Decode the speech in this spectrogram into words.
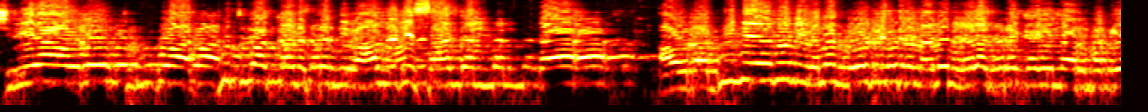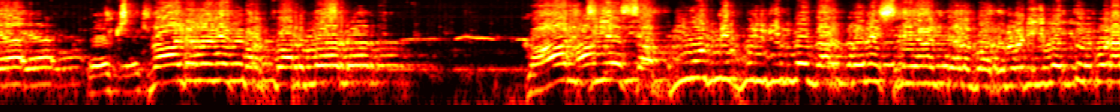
ಶ್ರೇಯಾ ಅವರು ತುಂಬಾ ಅದ್ಭುತವಾಗಿ ಕಾಣಿಸ್ತಾರೆ ನೀವು ಆಲ್ರೆಡಿ ಸಾಂಗ್ ಅವ್ರ ಅಭಿನಯನು ನೀವೆಲ್ಲ ನೋಡಿದ್ರೆ ನಾವೇನು ಹೇಳಕ್ ಬೇಕಾಗಿಲ್ಲ ಅವ್ರ ಬಗ್ಗೆ. ಎಕ್ಸ್ಟ್ರಾಡಿನರಿ ಪರ್ಫಾರ್ಮರ್ ಗಾರ್ಜಿಯಸ್ ಬ್ಯೂಟಿಫುಲ್ ಇನ್ನೊಂದು ಅರ್ಥನೇ ಶ್ರೇಯಾ ಅಂತ ಹೇಳ್ಬೋದು. ನೋಡಿ, ಇವತ್ತು ಕೂಡ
